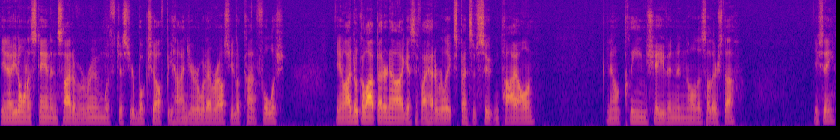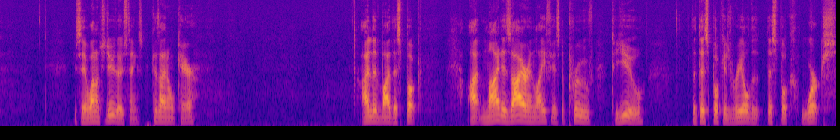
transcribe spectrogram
You know, you don't want to stand inside of a room with just your bookshelf behind you or whatever else. You look kind of foolish. You know, I'd look a lot better now, I guess, if I had a really expensive suit and tie on. You know, clean shaven and all this other stuff. You see? You say, why don't you do those things? Because I don't care. I live by this book. I, my desire in life is to prove to you that this book is real, that this book works.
